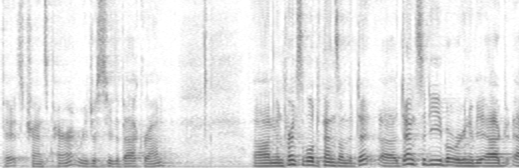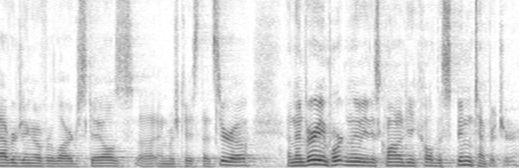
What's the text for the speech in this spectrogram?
Okay, it's transparent, we just see the background. Um, in principle, it depends on the de uh, density, but we're going to be averaging over large scales, uh, in which case that's zero. And then very importantly, this quantity called the spin temperature.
